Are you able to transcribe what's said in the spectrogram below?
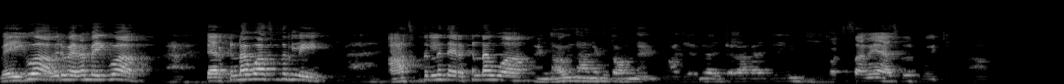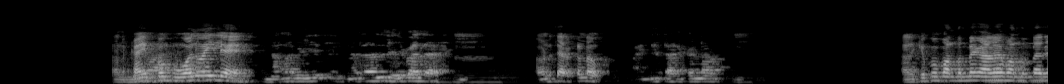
വൈകുവാ അവർ വരാൻ വൈകുവാ. തിരക്കുണ്ടാവുക ആസ്പത്രിയിൽ? ആസ്പത്രിയിൽ തിരക്കുണ്ടാവുക ഉണ്ടാവും കുറച്ച് സമയം ആസ്പത്രി പോയിട്ട്. അനക്കാ ഇപ്പം പോവാൻ ലീവല്ലേ? അതുകൊണ്ട് തിരക്കുണ്ടാവും. അനക്കിപ്പോ പന്ത്രണ്ട് കാല പന്ത്രണ്ടര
